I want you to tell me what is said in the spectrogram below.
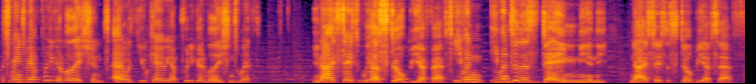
which means we have pretty good relations. And with UK, we have pretty good relations with. United States, we are still BFFs. Even even to this day, me and the United States are still BFFs.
